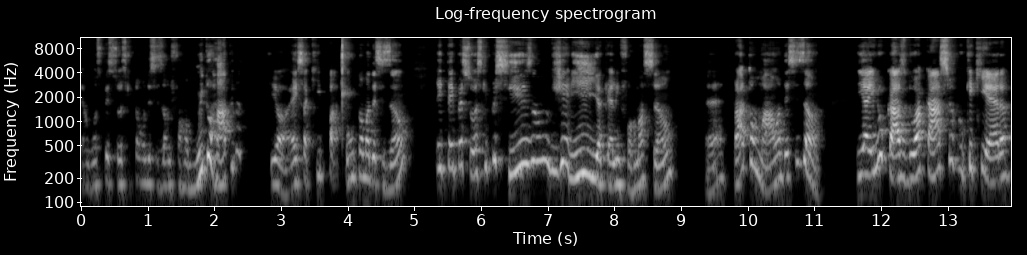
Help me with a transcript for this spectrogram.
Tem algumas pessoas que tomam decisão de forma muito rápida, e ó, é isso aqui, papum, toma decisão. E tem pessoas que precisam digerir aquela informação né, para tomar uma decisão. E aí, no caso do Acácio, o que, que era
